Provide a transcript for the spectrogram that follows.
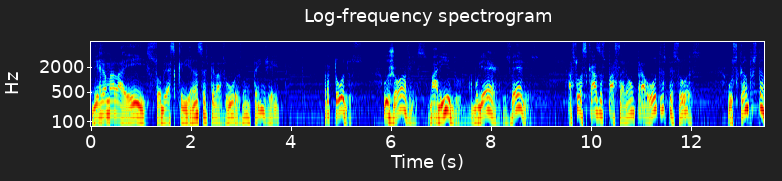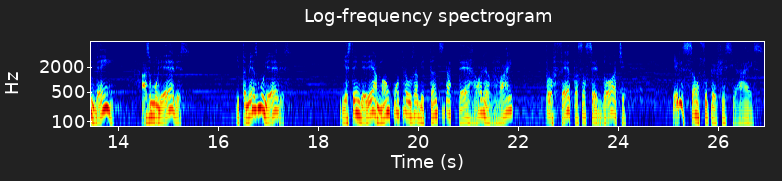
Derramá-la-ei sobre as crianças pelas ruas, não tem jeito. Para todos, os jovens, marido, a mulher, os velhos. As suas casas passarão para outras pessoas. Os campos também, as mulheres e também as mulheres. E estenderei a mão contra os habitantes da terra. Olha, vai profeta, sacerdote, eles são superficiais.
